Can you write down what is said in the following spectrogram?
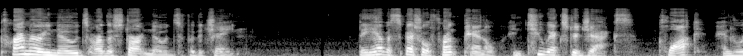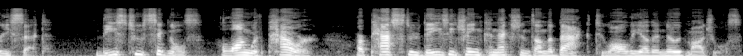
Primary nodes are the start nodes for the chain. They have a special front panel and two extra jacks, clock and reset. These two signals, along with power, are passed through daisy chain connections on the back to all the other node modules.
